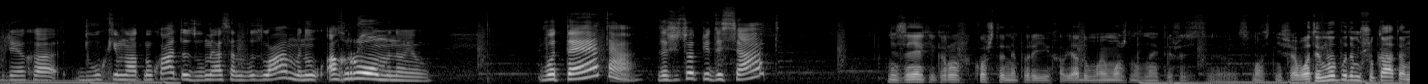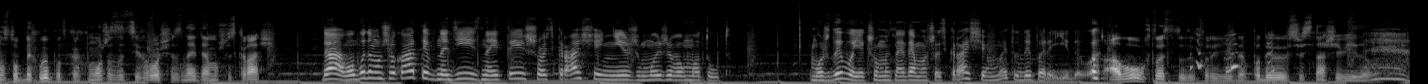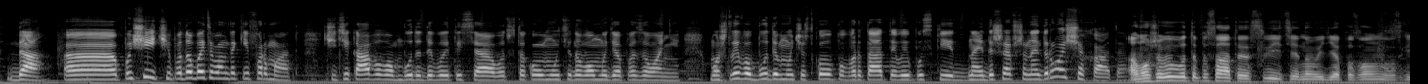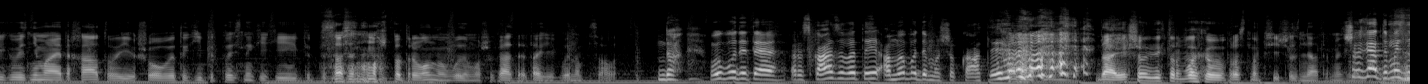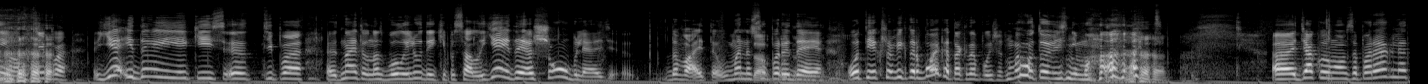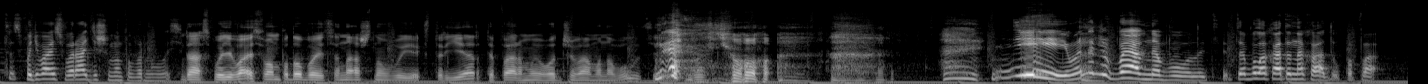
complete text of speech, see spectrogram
бляха, двохкімнатну хату з двома санвузлами, ну, огромною. Вот это за 650? Ні за які кро- кошти не переїхав. Я думаю, можна знайти щось е, сносніше. От і ми будемо шукати в наступних випусках, може за ці гроші знайдемо щось краще. Да, ми будемо шукати в надії знайти щось краще, ніж ми живемо тут. Можливо, якщо ми знайдемо щось краще, ми туди переїдемо. Або хтось туди приїде, подивившись наші відео. Да. Е, пишіть, чи подобається вам такий формат, чи цікаво вам буде дивитися от в такому ціновому діапазоні. Можливо, будемо частково повертати випуски найдешевша, найдорожча хата. А може ви будете писати свій ціновий діапазон, за скільки ви знімаєте хату, і якщо ви такий підписник, який підписався на наш патреон, ми будемо шукати так, як ви написали. Да. Ви будете розказувати, а ми будемо шукати. Да, якщо Віктор Бойко, ви просто напишіть, що зняти. Ми Що зняти, ми знімемо. Типа, є ідеї якісь, е, типа, е, знаєте, у нас були люди, які писали, є ідея шоу, блядь. Давайте, у мене Да, супер буде, ідея. буде. От якщо Віктор Бойко так напише, ми готові знімати. Е, Дякуємо вам за перегляд. Сподіваюсь, ви раді, що ми повернулися. Да, сподіваюсь, вам подобається наш новий екстер'єр. Тепер ми от живемо на вулиці. Ну що? Ні, мене ж певна вулиця. Це була хата на хату, папа.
